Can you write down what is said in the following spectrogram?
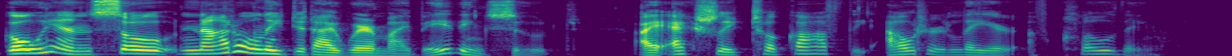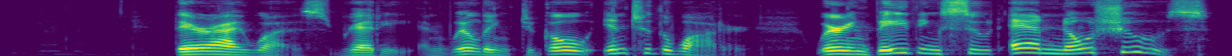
go in, so not only did I wear my bathing suit, I actually took off the outer layer of clothing. There I was, ready and willing to go into the water, wearing bathing suit and no shoes.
